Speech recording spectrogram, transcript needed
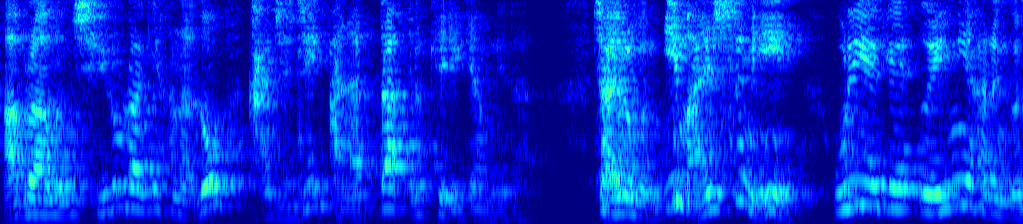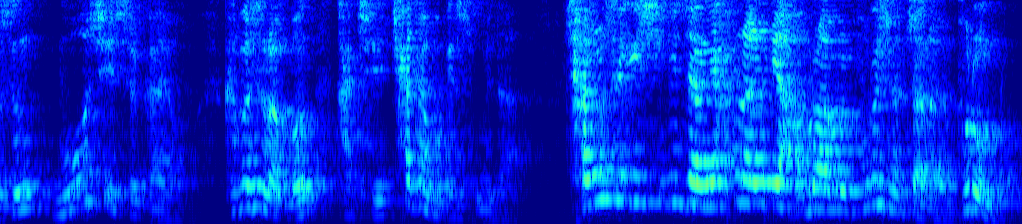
아브라함은 시루라기 하나도 가지지 않았다. 이렇게 얘기합니다. 자, 여러분, 이 말씀이 우리에게 의미하는 것은 무엇이 있을까요? 그것을 한번 같이 찾아보겠습니다. 창세기 12장에 하나님이 아브라함을 부르셨잖아요. 부름.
